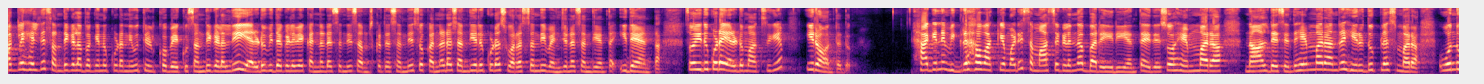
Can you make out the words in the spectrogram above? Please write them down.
ಆಗಲೇ ಹೇಳಿದೆ, ಸಂಧಿಗಳ ಬಗ್ಗೆನೂ ಕೂಡ ನೀವು ತಿಳ್ಕೋಬೇಕು. ಸಂಧಿಗಳಲ್ಲಿ ಎರಡು ವಿಧಗಳಿವೆ, ಕನ್ನಡ ಸಂಧಿ, ಸಂಸ್ಕೃತ ಸಂಧಿ. ಸೊ ಕನ್ನಡ ಸಂಧಿಯಲ್ಲೂ ಕೂಡ ಸ್ವರ ಸಂಧಿ, ವ್ಯಂಜನ ಸಂಧಿ ಅಂತ ಇದೆ ಅಂತ. ಸೊ ಇದು ಕೂಡ ಎರಡು ಮಾರ್ಕ್ಸಿಗೆ ಇರೋ ಅಂಥದ್ದು ಹಾಗೆಯೇ ವಿಗ್ರಹ ವಾಕ್ಯ ಮಾಡಿ ಸಮಾಸಗಳನ್ನು ಬರೆಯಿರಿ ಅಂತ ಇದೆ. ಸೊ ಹೆಮ್ಮರ ನಾಲ್ದೇಸೆ ಅಂತ. ಹೆಮ್ಮರ ಅಂದರೆ ಹಿರಿದು ಪ್ಲಸ್ ಮರ. ಒಂದು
